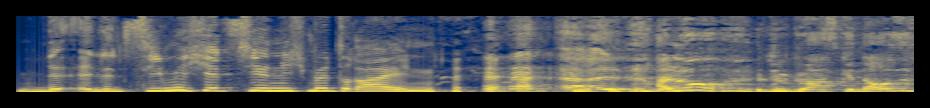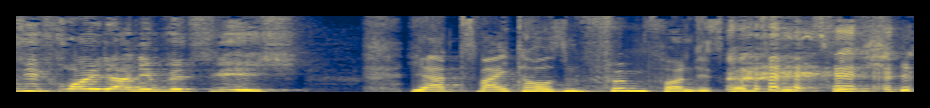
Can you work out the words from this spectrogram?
Äh, Zieh mich jetzt hier nicht mit rein. Hallo, du, du hast genauso viel Freude an dem Witz wie ich. Ja, 2005 fand ich es ganz witzig.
